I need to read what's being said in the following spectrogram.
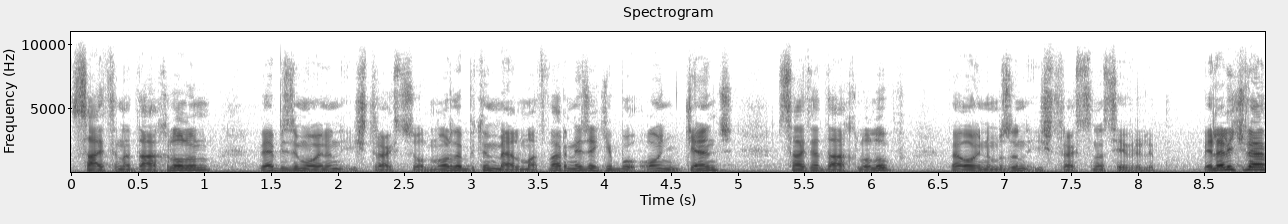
saytına daxil olun və bizim oyunun iştirakçısı olun. Orada bütün məlumat var. Necə ki bu 10 gənc sayta daxil olub və oyunumuzun iştirakçısına çevrilib. Beləliklə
